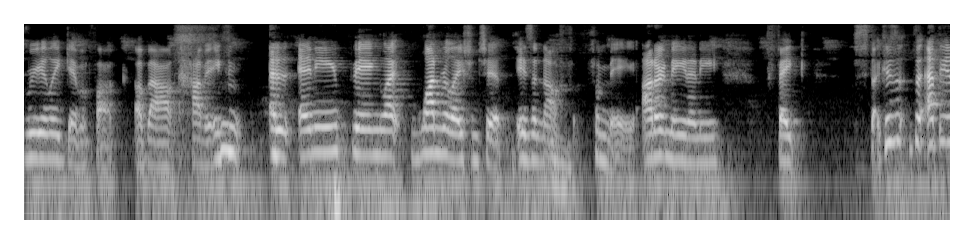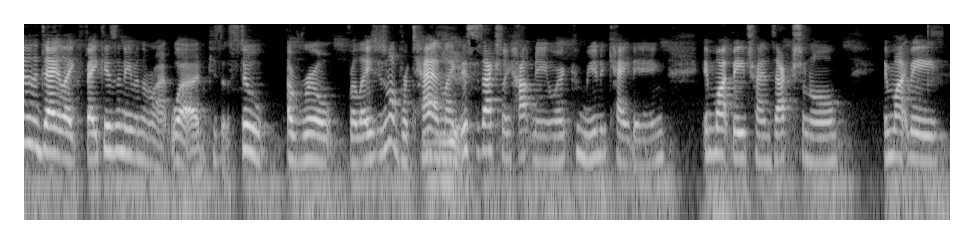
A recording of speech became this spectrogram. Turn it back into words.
really give a fuck about having anything like one relationship is enough mm. for me. I don't need any fake stuff because at the end of the day like fake isn't even the right word because it's still a real relationship. It's not pretend. Like Yeah. this is actually happening. We're communicating. It might be transactional. It might be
